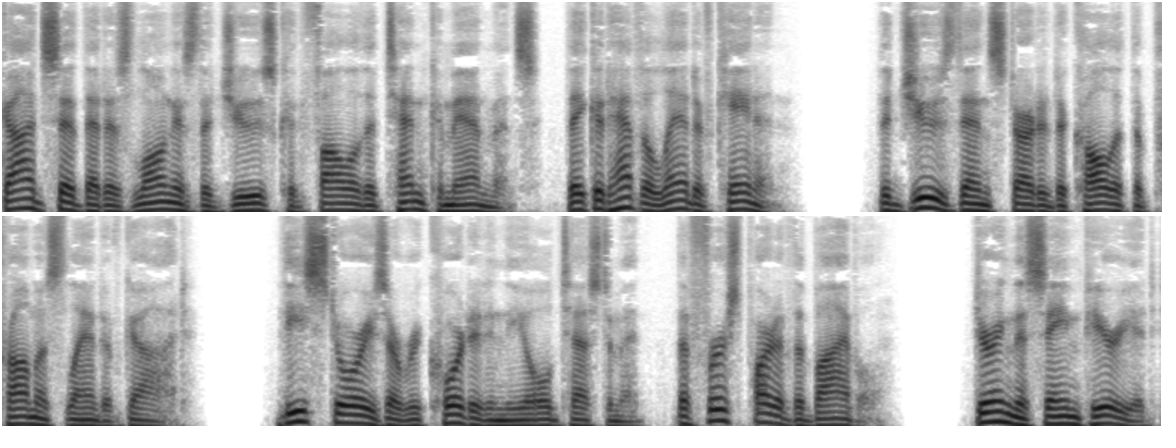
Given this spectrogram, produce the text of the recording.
God said that as long as the Jews could follow the Ten Commandments, they could have the land of Canaan. The Jews then started to call it the Promised Land of God. These stories are recorded in the Old Testament, the first part of the Bible. During the same period,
